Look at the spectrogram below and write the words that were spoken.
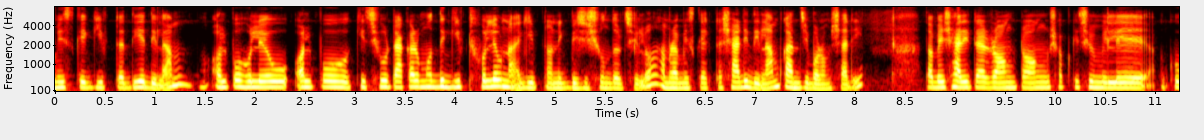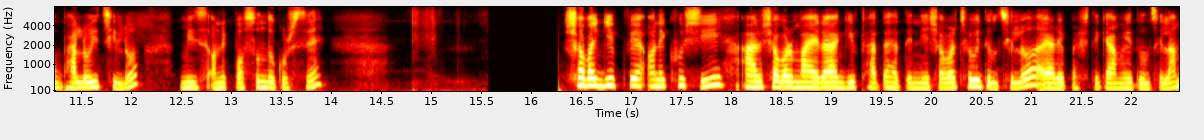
মিসকে গিফটটা দিয়ে দিলাম। অল্প হলেও অল্প কিছু টাকার মধ্যে গিফট হলেও না গিফট অনেক বেশি সুন্দর ছিল। আমরা মিসকে একটা শাড়ি দিলাম, কাঞ্জিবরম শাড়ি। তবে শাড়িটার রং টং সব কিছু মিলে খুব ভালোই ছিল। মিস অনেক পছন্দ করছে। সবাই গিফট পেয়ে অনেক খুশি, আর সবার মায়েরা গিফট হাতে হাতে নিয়ে সবার ছবি তুলছিল, আর এই পাশ থেকে আমিও তুলছিলাম।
